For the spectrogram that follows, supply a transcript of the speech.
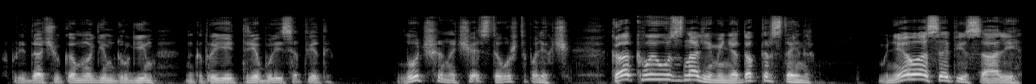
в придачу ко многим другим, на которые ей требовались ответы. Лучше начать с того, что полегче. «Как вы узнали меня, доктор Стейнер?» «Мне вас описали».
